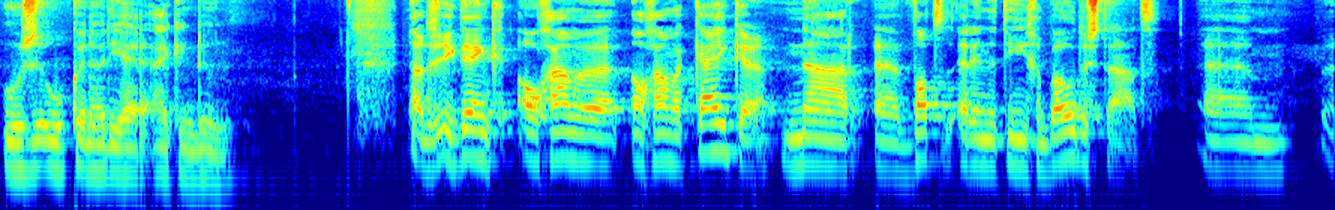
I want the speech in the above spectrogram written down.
hoe, hoe kunnen we die herijking doen? Nou, dus ik denk, al gaan we, al gaan we kijken naar uh, wat er in de tien geboden staat, um, uh,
